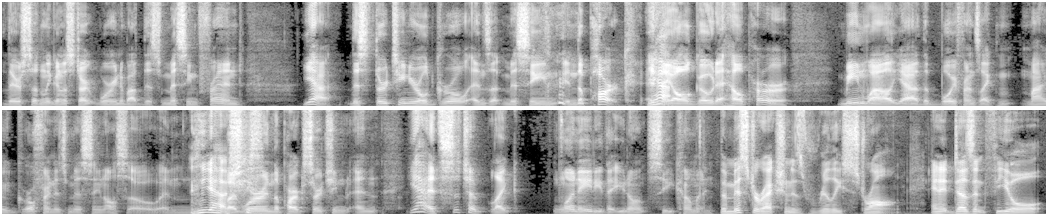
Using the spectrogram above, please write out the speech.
they're suddenly going to start worrying about this missing friend yeah this 13 year old girl ends up missing in the park and Yeah. they all go to help her meanwhile yeah the boyfriend's like my girlfriend is missing also and Yeah, but she's- we're in the park searching and yeah it's such a like 180 that you don't see coming the misdirection is really strong, and it doesn't feel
